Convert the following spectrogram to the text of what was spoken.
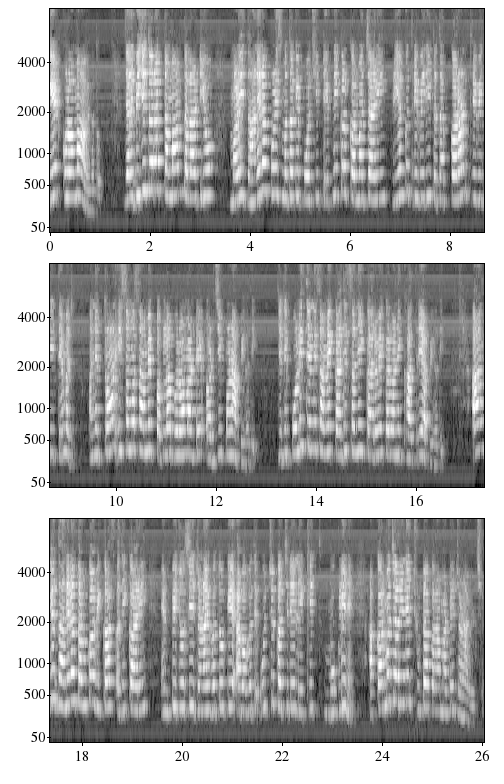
ગેટ ખોલવામાં આવ્યો હતો. જ્યારે બીજી તરફ તમામ તલાટીઓ મળી ધાનેરા પોલીસ મથકે પહોંચી ટેકનિકલ કર્મચારી પ્રિયંક ત્રિવેદી તથા કરણ ત્રિવેદી તેમજ અને ત્રણ ઈસમો સામે પગલાં ભરવા માટે અરજી પણ આપી હતી, જેથી પોલીસ તેમની સામે કાયદેસરની કાર્યવાહી કરવાની ખાતરી આપી હતી. આ અંગે ધાનેરા તાલુકા વિકાસ અધિકારી એમપી જોશીએ જણાવ્યું હતું કે આ બાબતે ઉચ્ચ કચેરી લેખિત મોકલીને આ કર્મચારીને છૂટા કરવા માટે જણાવેલ છે.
